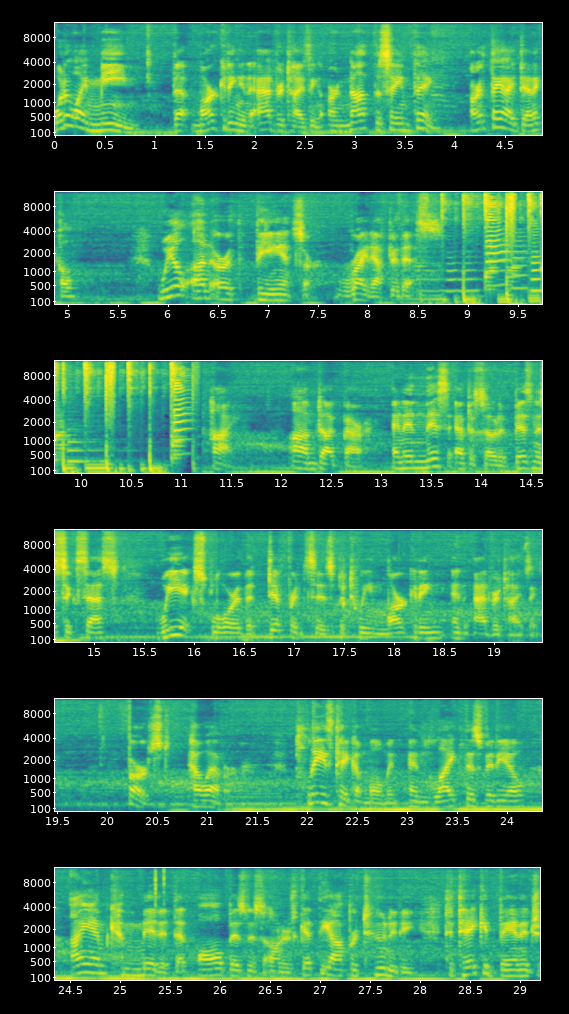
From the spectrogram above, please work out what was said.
What do I mean that marketing and advertising are not the same thing? Aren't they identical? We'll unearth the answer right after this. Hi, I'm Doug Barra, and in this episode of Business Success, we explore the differences between marketing and advertising. First, however, please take a moment and like this video. I am committed that all business owners get the opportunity to take advantage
